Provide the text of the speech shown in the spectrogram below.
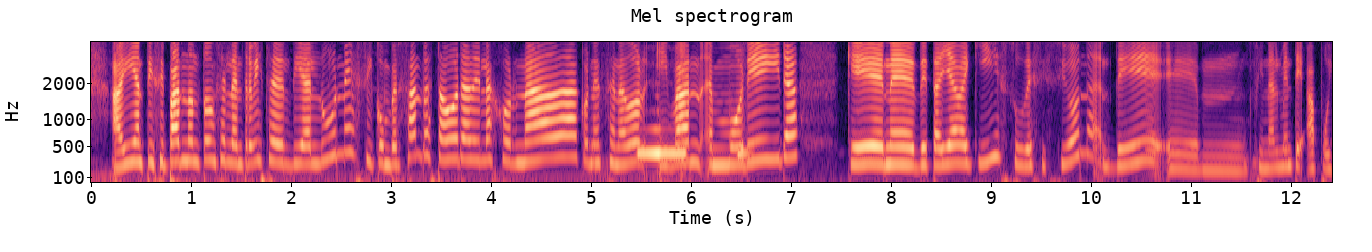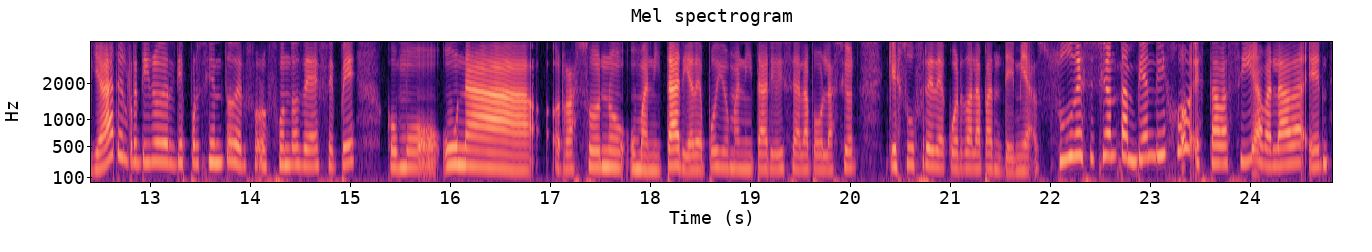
Ahí anticipando entonces la entrevista del día lunes y conversando a esta hora de la jornada con el senador Iván Moreira quien eh, detallaba aquí su decisión de em, finalmente apoyar el retiro del 10% de los fondos de AFP como una razón humanitaria, de apoyo humanitario, dice, a la población que sufre de acuerdo a la pandemia. Su decisión también, dijo, estaba así avalada en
